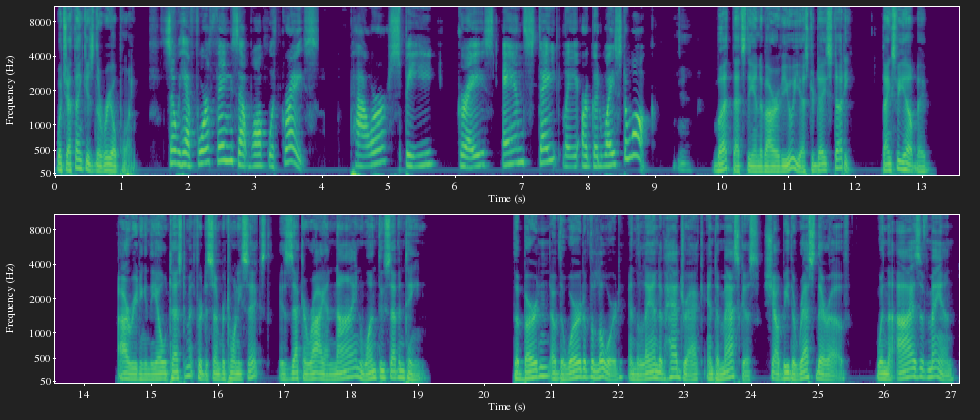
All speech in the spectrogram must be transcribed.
which I think is the real point. So we have four things that walk with grace power, speed, grace, and stately are good ways to walk. But that's the end of our review of yesterday's study. Thanks for your help, babe. Our reading in the Old Testament for December 26th is Zechariah 9 1 through 17. The burden of the word of the Lord in the land of Hadrach and Damascus shall be the rest thereof, when the eyes of man,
